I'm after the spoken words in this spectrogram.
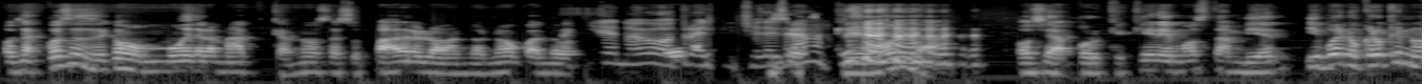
o sea, cosas así como muy dramáticas, ¿no? O sea, su padre lo abandonó cuando... Aquí de nuevo otro, el cliché del drama. ¿Qué onda? O sea, porque queremos también. Y bueno, creo que no,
